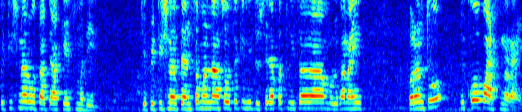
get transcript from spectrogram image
पिटिशनर होता त्या केसमधील जे पिटिशनर त्यांचं म्हणणं असं होतं की मी दुसऱ्या पत्नीचा मुलगा नाही परंतु मी को पार्सनर आहे.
